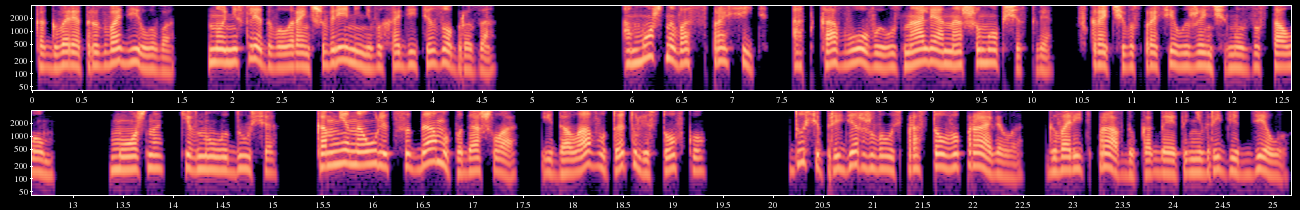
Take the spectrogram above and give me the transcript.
как говорят Разводилова, но не следовало раньше времени выходить из образа. «А можно вас спросить, от кого вы узнали о нашем обществе?» — вкратчиво спросила женщина за столом. «Можно», — кивнула Дуся. «Ко мне на улице дама подошла и дала вот эту листовку». Дуся придерживалась простого правила — говорить правду, когда это не вредит делу.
